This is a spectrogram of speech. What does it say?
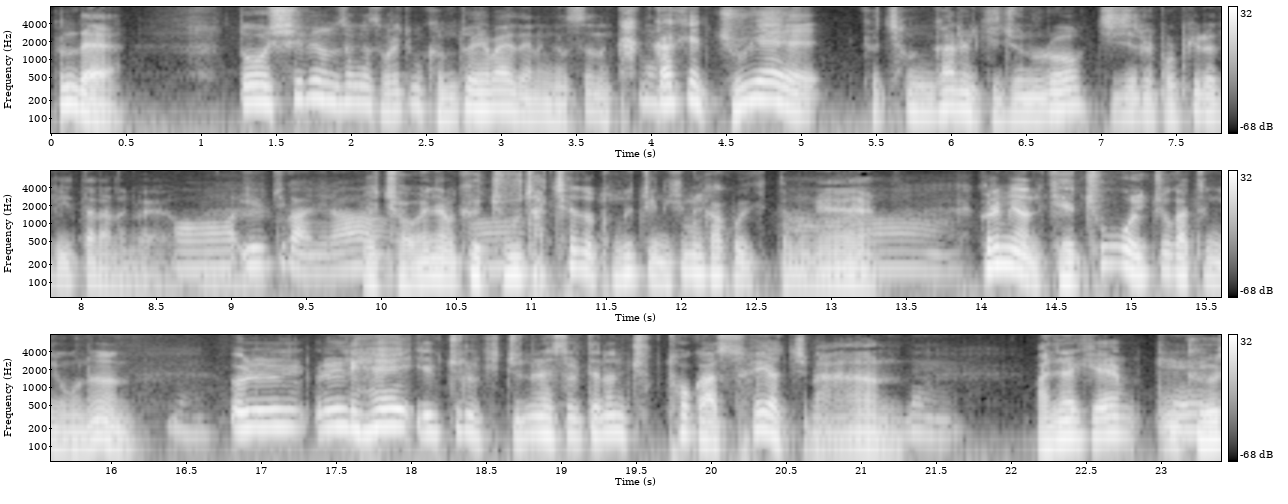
근데 또 12운승에서 우리 좀 검토해봐야 되는 것은 각각의 주의 그 천간을 기준으로 지지를 볼 필요도 있다라는 거예요. 어, 일주가 아니라. 그렇죠. 왜냐하면 그 아. 주 자체도 독립적인 힘을 갖고 있기 때문에 아. 그러면 개축월주 같은 경우는 네. 을, 을해 일주를 기준으로 했을 때는 축토가 쇠였지만 네. 만약에 개. 그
